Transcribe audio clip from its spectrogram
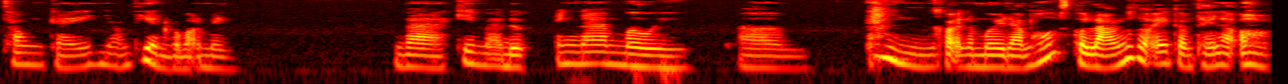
trong cái nhóm thiền của bọn mình. Và khi mà được anh Nam mời uh, gọi là mời làm host của lắng rồi em cảm thấy là ờ oh,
